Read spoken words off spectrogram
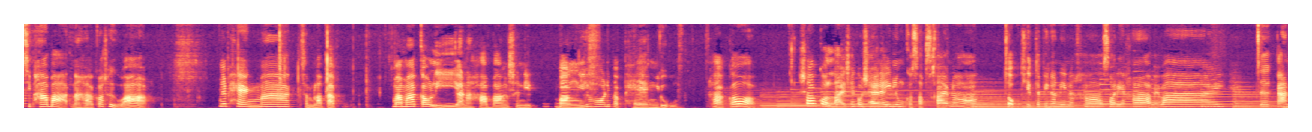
55 บาทนะคะ ก็ถือว่าไม่แพงมากสำหรับแบบมาม่าเกาหลีนะคะ บางชนิดบางยี่ห้อที่แบบแพงอยู่ ค่ะก็ชอบกดไลค์ใช่กดแชร์นะอย่าลืมกด subscribe นะคะ จบคลิปแต่เพียงเท่านี้นะคะ สวัสดีค่ะ บ๊ายบาย เจอกัน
